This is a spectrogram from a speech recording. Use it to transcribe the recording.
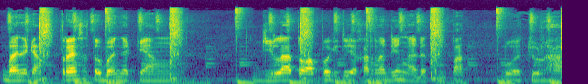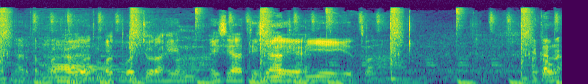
banyak yang stres atau banyak yang gila atau apa gitu ya karena dia nggak ada tempat buat curhat nggak ada tempat ada buat tempat buat curahin isi hati isi dia. hati ya. dia gitu Paham. Ya, karena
